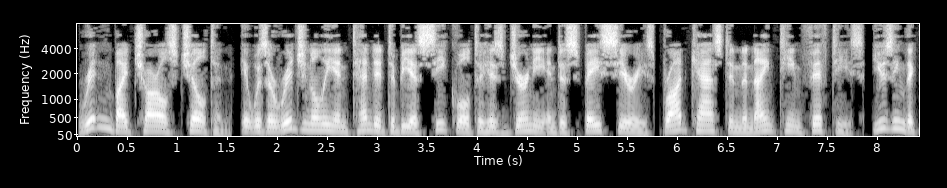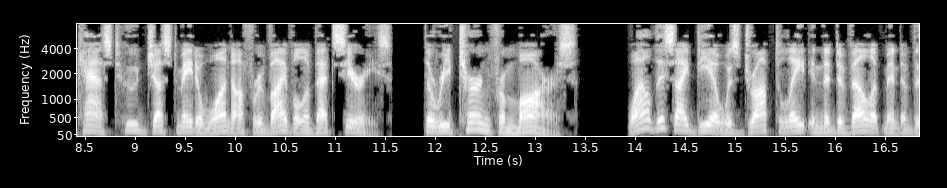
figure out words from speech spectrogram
Written by Charles Chilton, it was originally intended to be a sequel to his Journey into Space series broadcast in the 1950s, using the cast who'd just made a one-off revival of that series, The Return from Mars. While this idea was dropped late in the development of the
